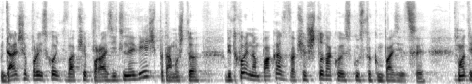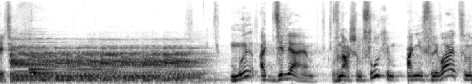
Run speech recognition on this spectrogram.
Дальше происходит вообще поразительная вещь, потому что биткоин нам показывает вообще, что такое искусство композиции. Смотрите мы отделяем в нашем слухе, они сливаются, но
